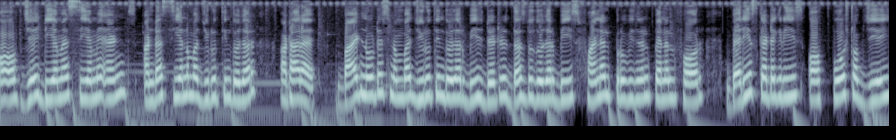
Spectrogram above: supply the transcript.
of J D M S C M and under C N number zero तीन दो हज़ार अठारह बाइड नोटिस नंबर ज़ीरो तीन दो हज़ार बीस डेटेड दस दो दो हज़ार बीस final provisional panel for various categories of post of G I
